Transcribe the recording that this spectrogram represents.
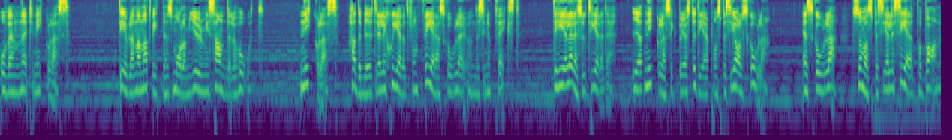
och vänner till Nicholas. Det är bland annat vittnesmål om djurmisshandel och hot. Nicholas hade blivit relegerad från flera skolor under sin uppväxt. Det hela resulterade i att Nicholas fick börja studera på en specialskola. En skola som var specialiserad på barn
